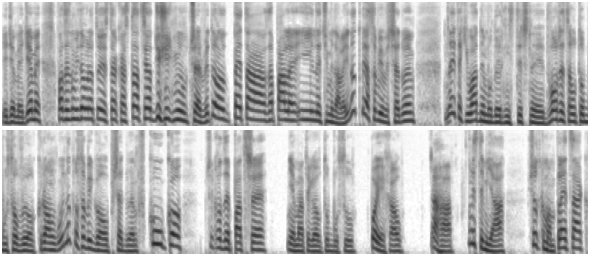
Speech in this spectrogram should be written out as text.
jedziemy, jedziemy. Facet mówi, dobra, to jest taka stacja, 10 minut przerwy, to peta, zapalę i lecimy dalej. No to ja sobie wyszedłem, no i taki ładny, modernistyczny dworzec autobusowy, okrągły, no to sobie go obszedłem w kółko, przychodzę, patrzę, nie ma tego autobusu, pojechał. Aha, jestem ja, w środku mam plecak,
